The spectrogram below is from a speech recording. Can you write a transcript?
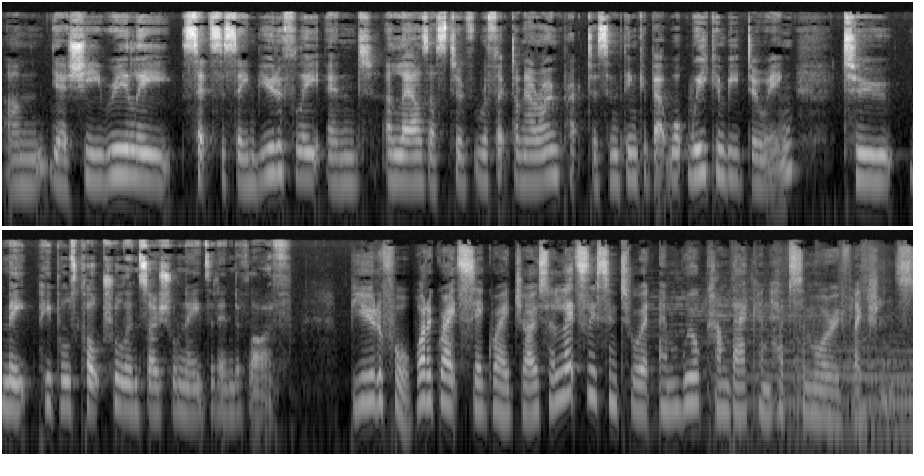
Um, yeah, she really sets the scene beautifully and allows us to reflect on our own practice and think about what we can be doing to meet people's cultural and social needs at end of life. Beautiful. What a great segue, Jo. So let's listen to it and we'll come back and have some more reflections.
